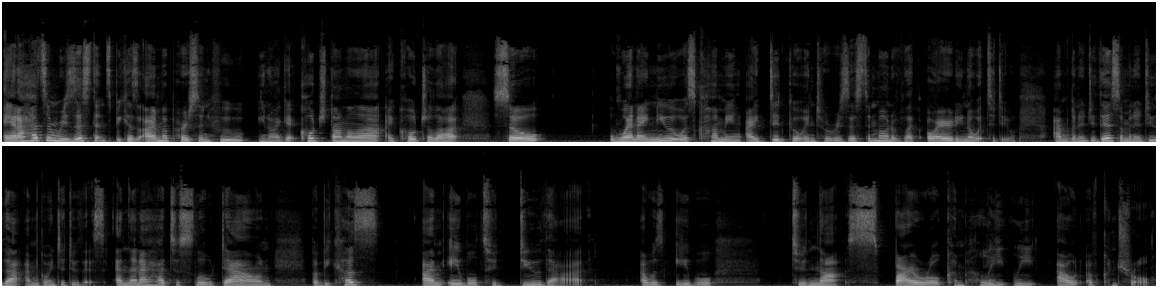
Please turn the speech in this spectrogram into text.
And I had some resistance because I'm a person who, you know, I get coached on a lot, I coach a lot. So when I knew it was coming, I did go into a resistant mode of like, oh, I already know what to do. I'm going to do this, I'm going to do that, I'm going to do this. And then I had to slow down. But because I'm able to do that, I was able to not spiral completely out of control.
